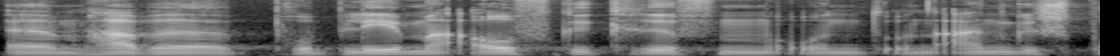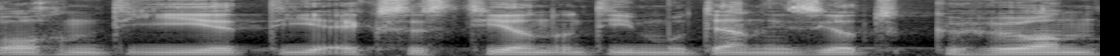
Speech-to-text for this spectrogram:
ähm, habe Probleme aufgegriffen und, und angesprochen, die, die existieren und die modernisiert gehören.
